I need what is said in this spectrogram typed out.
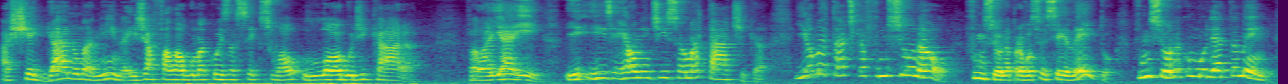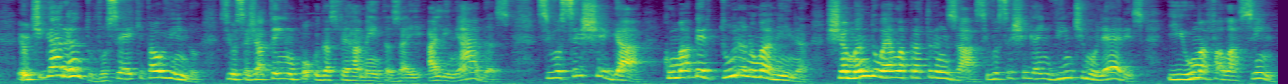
A chegar numa mina e já falar alguma coisa sexual logo de cara. Falar, e aí? E, e realmente isso é uma tática. E é uma tática funcional. Funciona para você ser eleito? Funciona com mulher também. Eu te garanto, você aí que está ouvindo, se você já tem um pouco das ferramentas aí alinhadas, se você chegar com uma abertura numa mina, chamando ela para transar, se você chegar em 20 mulheres e uma falar sim,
